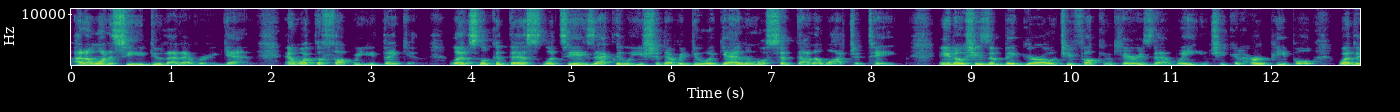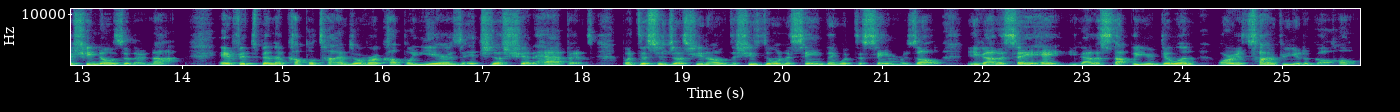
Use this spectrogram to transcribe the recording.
I don't want to see you do that ever again. And what the fuck were you thinking? Let's look at this. Let's see exactly what you should ever do again, and we'll sit down and watch a tape. You know, she's a big girl and she fucking carries that weight and she could hurt people whether she knows it or not. If it's been a couple times over a couple years, it's just shit happens. But this is just, you know, she's doing the same thing with the same result. You got to say, hey, you got to stop what you're doing or it's time for you to go home.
